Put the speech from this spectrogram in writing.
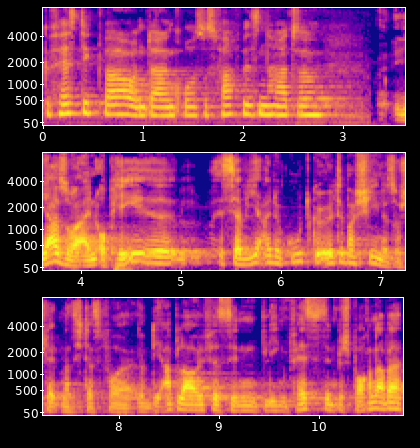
gefestigt war und da ein großes Fachwissen hatte. Ja, so ein OP äh, ist ja wie eine gut geölte Maschine, so stellt man sich das vor. Die Abläufe sind, liegen fest, sind besprochen, aber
